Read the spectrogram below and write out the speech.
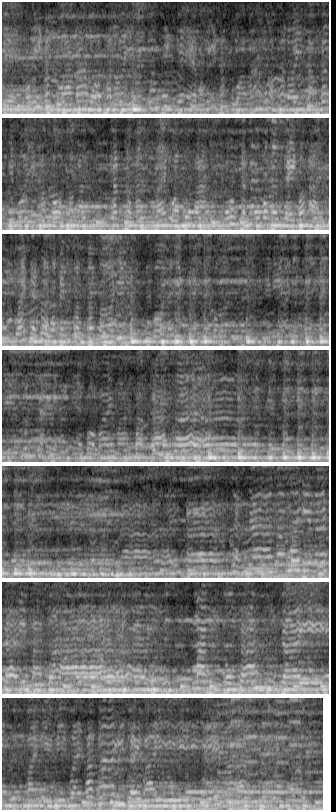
แก่บ่มีคำตัวมาหัวพะหน่อยคนที่แก่บ่มีคำตัวมาหัวพะหน่อยสำนักยี่บ่อยคำบอกพอกันคัดสมันร้ายกว่าผู้มาคงจะแม่บ่เงินใจของอายไม้ใจเสื้อละเป็นตนตัดต่อยิ่งในบ่ได้ยิ่งในบ่ได้ยิ่งในบ่ได้ยิ่งในบ่ได้คนใจแก่บ่ไว้มาบัดกลางเลย ใส่ผ้าไห้ใจใหม่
